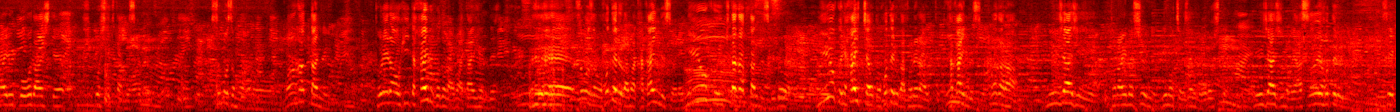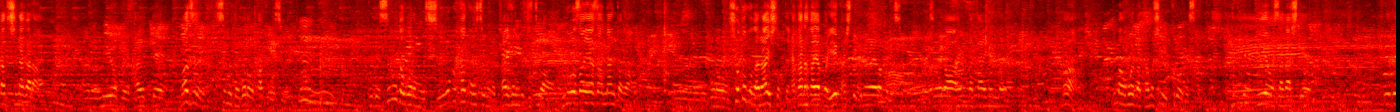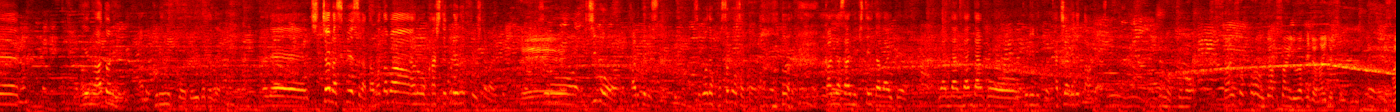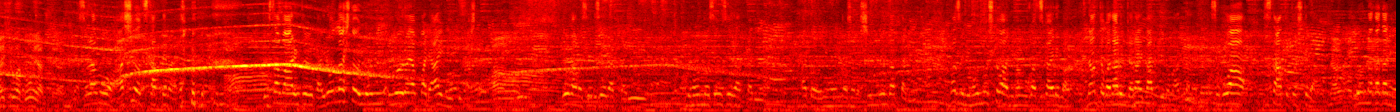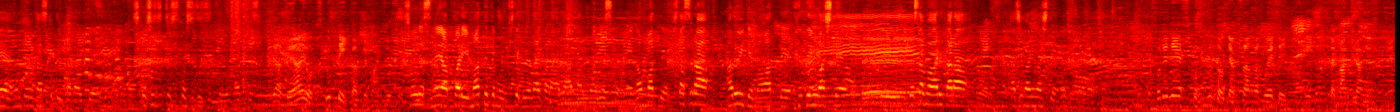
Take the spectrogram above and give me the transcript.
大陸を横断して引っ越してきたんですけどそもそもあのマンハッタンにトレーラーを引いて入ることがまあ大変で、えーそもそもホテルがまあ高いんですよね。ニューヨーク行きたかったんですけどニューヨークに入っちゃうとホテルが取れないって高いんですよ。だからニュージャージー隣の州に荷物を全部下ろして、はい。ニュージャージーの安いホテルに生活しながらあのニューヨークへ通ってまず住むところを確保するっていうで住むところもすごく確保するのが大変で実は不動産屋さんなんかがあのこの所得がない人ってなかなかやっぱり家貸してくれないわけですよね。それが変が大変でまあ今思えば楽しい苦労ですけど家を探して。それで家の後にあのクリニックをということで。それでちっちゃなスペースがたまたまあの貸してくれるっていう人がいて。へその一部を借りてですねそこで細々と患者さんに来ていただいてだんだんだんだんこうクリニックを立ち上げていったわけです。でもその最初からお客さんいるわけじゃないですよ。ね最初はどうやって？いやそれはもう足を使ってのあ土佐回りというかいろんな人をいろいろやっぱり会いに行きました。ヨガの先生だったり日本の先生だったりあと日本のその新聞だったりまず日本の人は日本語が使えればなんとかなるんじゃないかっていうのがあったのでそこはスタートとしてはいろんな方にね本当に助けていただいて少しずつ少しずつっていう感じです。ーじゃあ出会いを作っていったって感じですよそうですね。やっぱり待ってても来てくれないから、まあ、当たり前ですけどね。頑張ってひたすら歩いて回って電話して土佐回りから始まりましてそれで少しずつお客さんが増えていった感じなんですよね。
